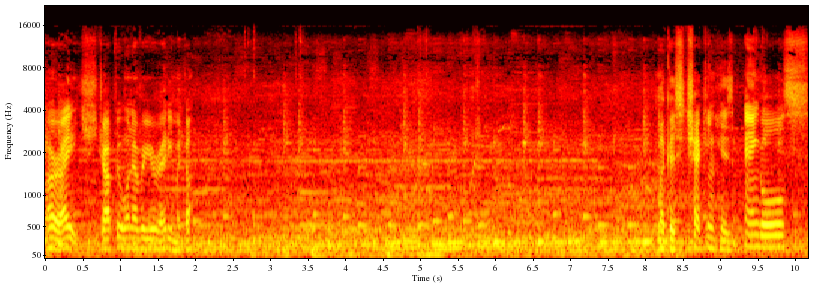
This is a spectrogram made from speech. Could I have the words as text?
All right, just drop it whenever you're ready, Micah. Micah's checking his angles.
